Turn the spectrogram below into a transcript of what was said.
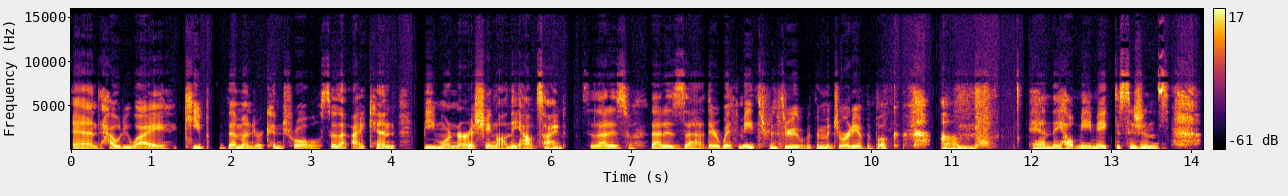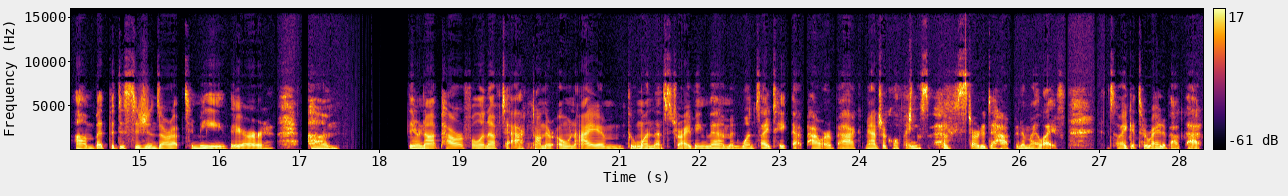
and how do I keep them under control so that I can be more nourishing on the outside. So that is that is uh, they're with me through through the majority of the book. Um, and they help me make decisions. Um, but the decisions are up to me. They are, um, they're not powerful enough to act on their own. I am the one that's driving them. And once I take that power back, magical things have started to happen in my life. And so I get to write about that.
